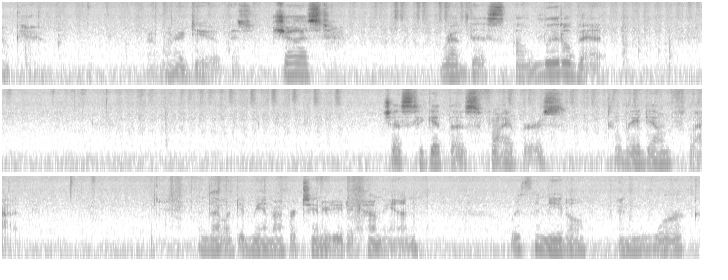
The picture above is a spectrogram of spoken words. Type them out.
Okay. What I want to do is just rub this a little bit. Just to get those fibers to lay down flat. And that'll give me an opportunity to come in with the needle and work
